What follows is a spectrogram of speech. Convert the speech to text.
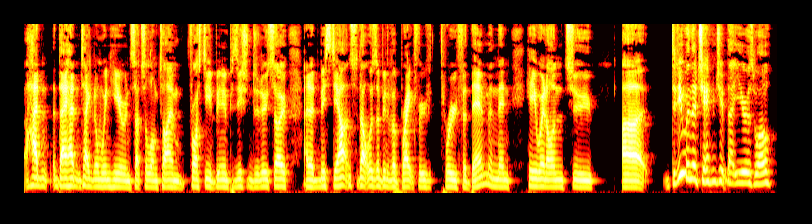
hadn't they hadn't taken a win here in such a long time. Frosty had been in position to do so and had missed out, and so that was a bit of a breakthrough through for them. And then he went on to, uh, did he win the championship that year as well?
